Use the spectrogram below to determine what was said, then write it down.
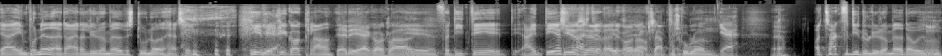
jeg er imponeret af dig, der lytter med, hvis du er nået hertil. Det er virkelig godt klaret. Ja, det er godt klaret. Øh, fordi det, det, ej, det dig faktisk, det har været et godt øh, afsnit. klap på skulderen. Ja. Ja. Og tak fordi du lytter med derude. Mm.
